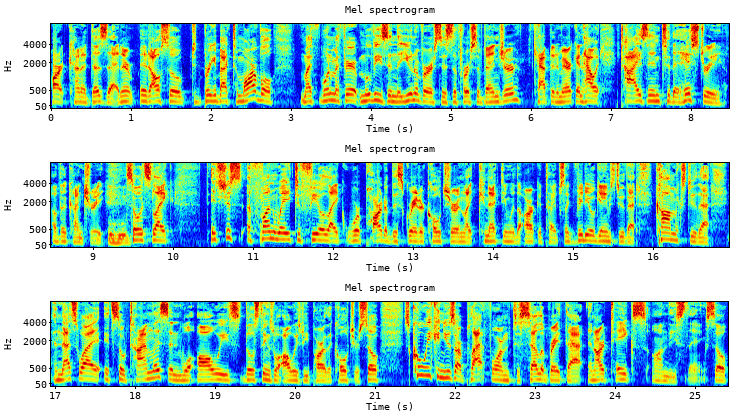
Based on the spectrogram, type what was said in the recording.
art kind of does that. And it, also, to bring it back to Marvel, my, one of my favorite movies in the universe is The First Avenger, Captain America, and how it ties into the history of the country. Mm-hmm. So it's like, it's just a fun way to feel like we're part of this greater culture and like connecting with the archetypes. Like video games do that, comics do that, and that's why it's so timeless and will always those things will always be part of the culture. So it's cool we can use our platform to celebrate that and our takes on these things. So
